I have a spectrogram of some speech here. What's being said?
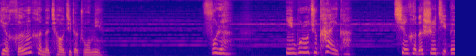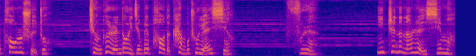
也狠狠地敲击着桌面。夫人，您不如去看一看，清河的尸体被抛入水中。整个人都已经被泡得看不出原形，夫人，您真的能忍心吗？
